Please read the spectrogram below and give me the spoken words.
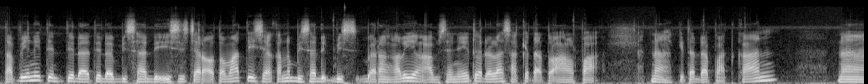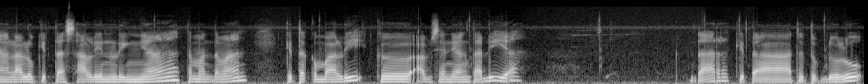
Tapi ini tidak tidak bisa diisi secara otomatis ya karena bisa di, barangkali yang absennya itu adalah sakit atau alpa. Nah kita dapatkan Nah, lalu kita salin linknya, teman-teman. Kita kembali ke absen yang tadi ya. Ntar kita tutup dulu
